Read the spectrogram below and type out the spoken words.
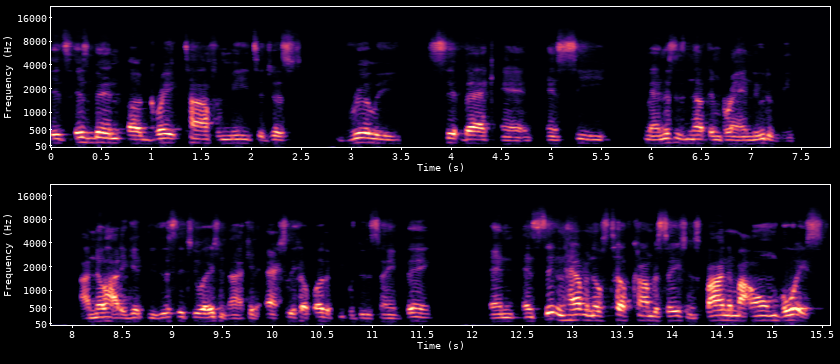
it's it's been a great time for me to just really sit back and and see, man, this is nothing brand new to me. I know how to get through this situation. I can actually help other people do the same thing, and and sitting having those tough conversations, finding my own voice,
